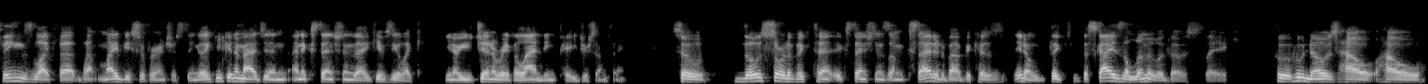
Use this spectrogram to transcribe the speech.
things like that that might be super interesting like you can imagine an extension that gives you like you know you generate a landing page or something so those sort of ex- extensions i'm excited about because you know the, the sky is the limit with those like who who knows how how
